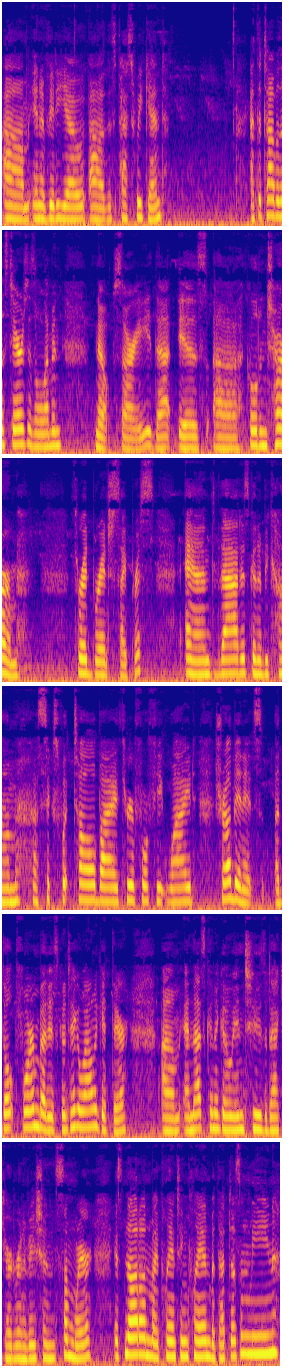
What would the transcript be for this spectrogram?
um, in a video uh, this past weekend. At the top of the stairs is a lemon, no, sorry, that is a golden charm thread branch cypress and that is going to become a six foot tall by three or four feet wide shrub in its adult form but it's going to take a while to get there um, and that's going to go into the backyard renovation somewhere it's not on my planting plan but that doesn't mean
